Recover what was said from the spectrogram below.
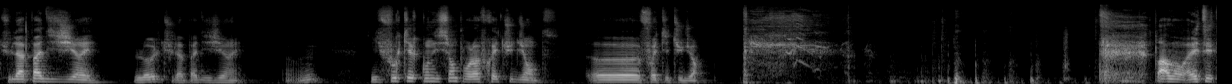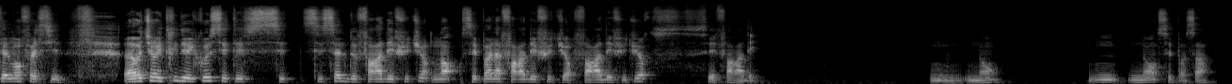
Tu l'as pas digéré. LOL, tu l'as pas digéré. Il faut quelles conditions pour l'offre étudiante? Euh, Faut être étudiant. Pardon, elle était tellement facile. La voiture électrique de c'était c'est celle de Faraday Future? Non, c'est pas la Faraday Future. Faraday Future, c'est Faraday. Non. Non, c'est pas ça.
